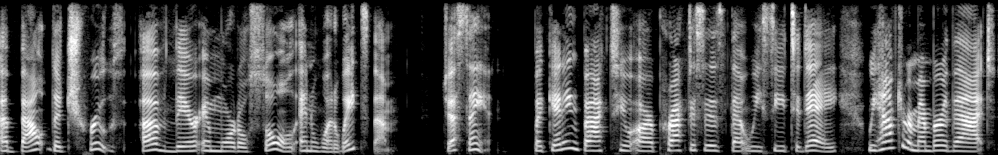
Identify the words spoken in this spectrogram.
about the truth of their immortal soul and what awaits them. Just saying. But getting back to our practices that we see today, we have to remember that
